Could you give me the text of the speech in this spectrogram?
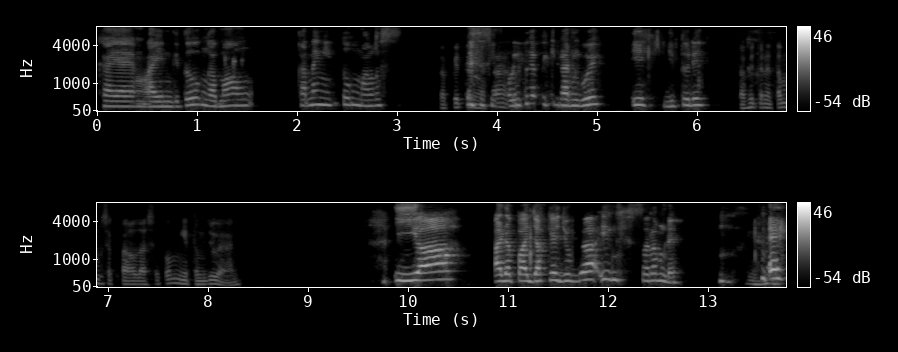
kayak yang lain gitu, nggak mau. Karena ngitung males. tapi sesimpel ternyata itu ya pikiran gue. Ih, gitu deh. tapi ternyata masuk fakultas hukum ngitung juga kan. Iya, ada pajaknya juga. Ih, serem deh. Eh,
